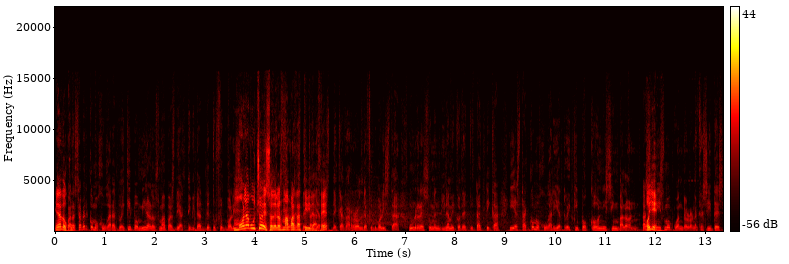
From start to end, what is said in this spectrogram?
Mira, Doku. Para saber cómo jugará tu equipo, mira los mapas de actividad de tu futbolista. Mola mucho eso de los mapas de actividad, ¿eh? De cada rol de futbolista, un resumen dinámico de tu táctica y hasta cómo jugaría tu equipo con y sin balón. Oye. Asimismo, cuando lo necesites,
